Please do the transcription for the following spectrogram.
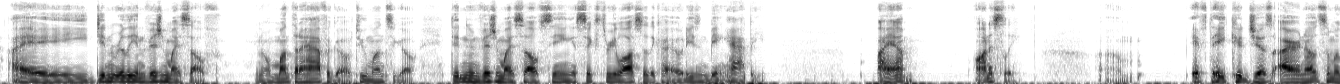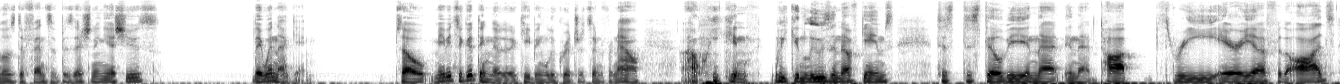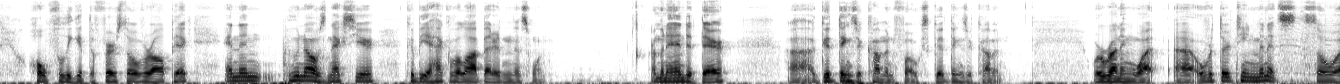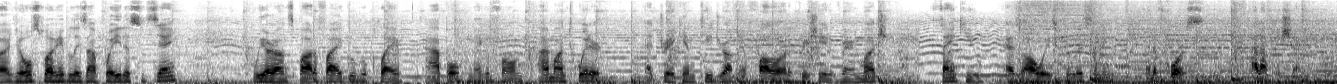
I didn't really envision myself, you know, a month and a half ago, two months ago, didn't envision myself seeing a 6 3 loss to the Coyotes and being happy. I am, honestly. Um, if they could just iron out some of those defensive positioning issues, they win that game. So maybe it's a good thing that they're keeping Luke Richardson for now. Uh, we can we can lose enough games to to still be in that in that top three area for the odds. Hopefully, get the first overall pick, and then who knows? Next year could be a heck of a lot better than this one. I'm gonna end it there. Uh, good things are coming, folks. Good things are coming. We're running what uh, over 13 minutes. So uh, grosse soirée pour les employés de soutien. We are on Spotify, Google Play, Apple, Megaphone. I'm on Twitter at DrakeMT. Drop me a follow. I'd appreciate it very much. Thank you, as always, for listening. And of course, à la prochaine.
